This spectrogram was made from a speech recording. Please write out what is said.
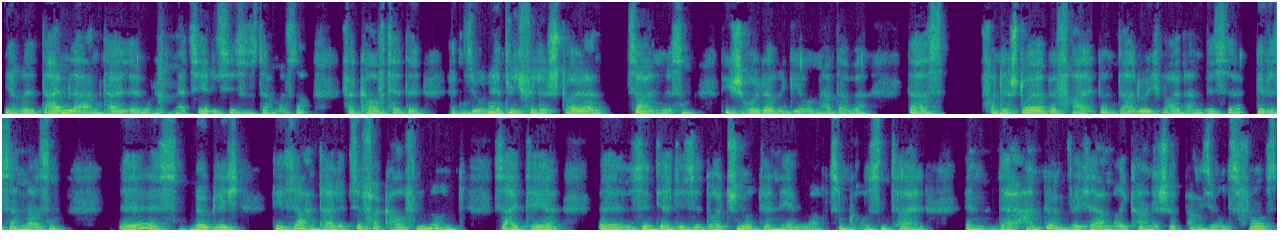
ihre Daimler-Anteile oder Mercedes hieß es damals noch verkauft hätte, hätten sie unendlich viele Steuern zahlen müssen. Die Schröder-Regierung hat aber das von der Steuer befreit und dadurch war dann gewissermaßen äh, es möglich, diese Anteile zu verkaufen. Und seither äh, sind ja diese deutschen Unternehmen auch zum großen Teil in der Hand irgendwelcher amerikanischer Pensionsfonds,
